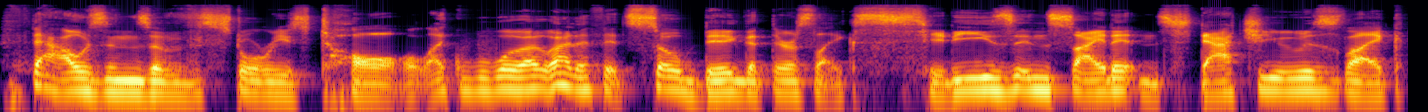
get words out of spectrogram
thousands of stories tall? Like, what, if it's so big that there's like cities inside it and statues? Like,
